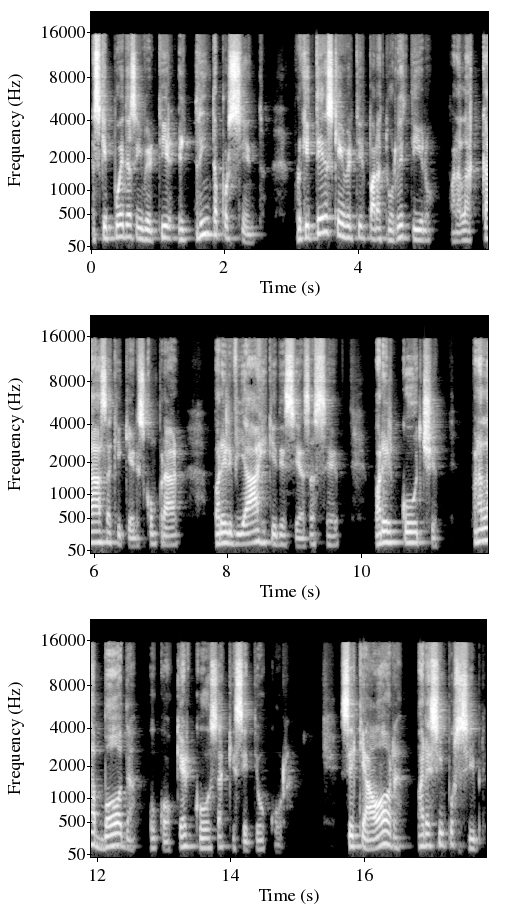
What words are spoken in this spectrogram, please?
es que puedas invertir el 30%, porque tienes que invertir para tu retiro, para la casa que quieres comprar, para el viaje que deseas hacer, para el coche, para la boda ou qualquer coisa que se te ocorra. Sei que agora parece impossível,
